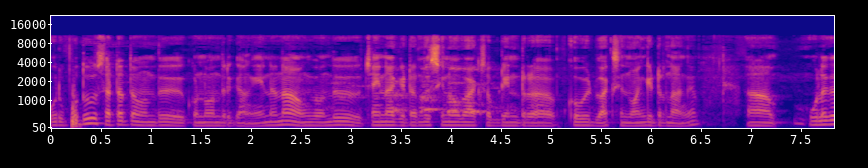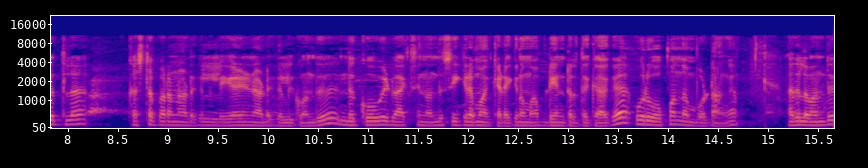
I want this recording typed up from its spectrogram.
ஒரு புது சட்டத்தை வந்து கொண்டு வந்திருக்காங்க. என்னென்னா அவங்க வந்து சைனா கிட்டேருந்து சினோவேக்ஸ் அப்படின்ற கோவிட் வேக்சின் வாங்கிட்டு இருந்தாங்க. உலகத்தில் கஷ்டப்படுற நாடுகள் இல்லை ஏழை நாடுகளுக்கு வந்து இந்த கோவிட் வேக்சின் வந்து சீக்கிரமாக கிடைக்கணும் அப்படின்றதுக்காக ஒரு ஒப்பந்தம் போட்டாங்க. அதில் வந்து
